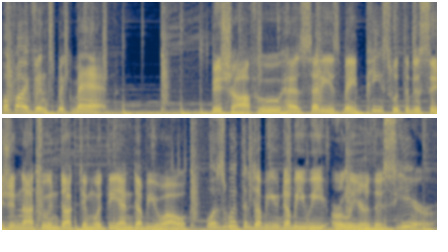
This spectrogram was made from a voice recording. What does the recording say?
but by Vince McMahon. Bischoff, who has said he has made peace with the decision not to induct him with the NWO, was with the WWE earlier this year,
